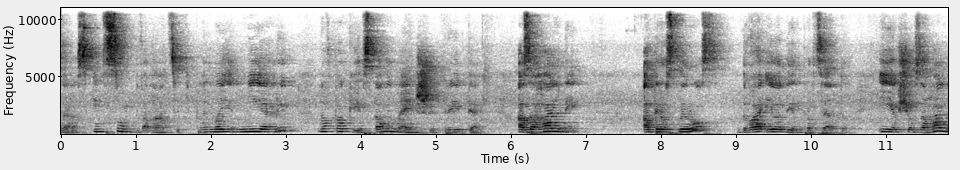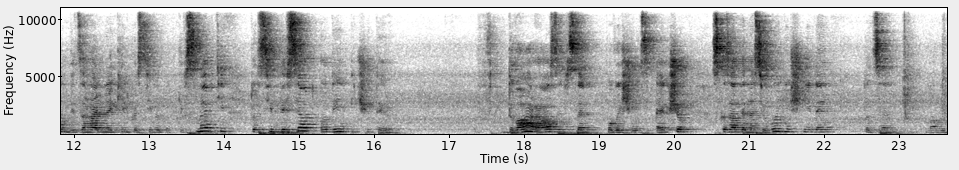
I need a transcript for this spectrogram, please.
зараз, інсульт 12%, пневмонія грип навпаки стали менше 3,5%. А загальний атеросклероз 2,1%. І якщо в загальному від загальної кількості випадків смерті, то 71,4%. В два рази все повищилось. А якщо сказати на сьогоднішній день, то це, мабуть,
